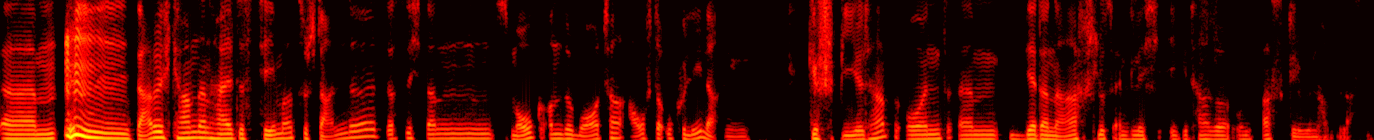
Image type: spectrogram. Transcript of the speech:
Ähm, dadurch kam dann halt das Thema zustande, dass ich dann Smoke on the Water auf der Ukulele angespielt habe und ähm, wir danach schlussendlich E-Gitarre und Bass glühen haben lassen.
